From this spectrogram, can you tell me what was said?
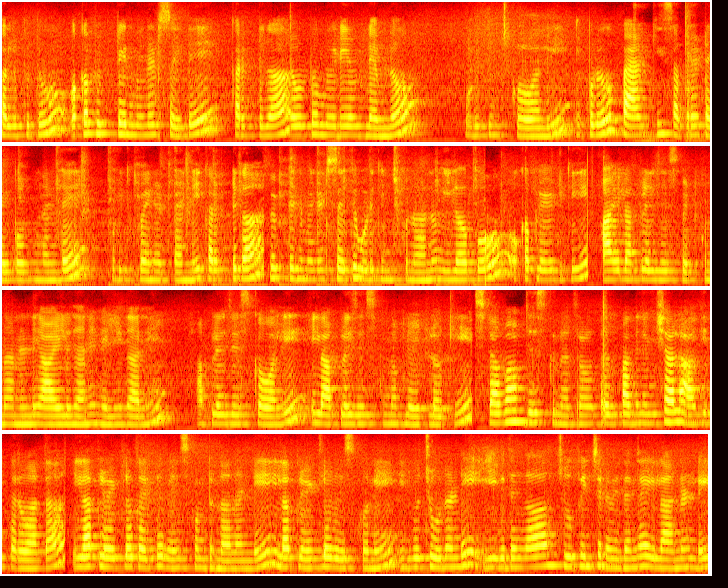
కలుపుతూ ఒక ఫిఫ్టీన్ మినిట్స్ అయితే కరెక్ట్గా లో టు మీడియం ఫ్లేమ్లో ఉడికించుకోవాలి. ఇప్పుడు ప్యాన్కి సపరేట్ అయిపోతుందంటే ఉడికిపోయినట్టండి. కరెక్ట్గా ఫిఫ్టీన్ మినిట్స్ అయితే ఉడికించుకున్నాను. ఈలోపు ఒక ప్లేట్కి ఆయిల్ అప్లై చేసి పెట్టుకున్నానండి. ఆయిల్ కానీ నెయ్యి కానీ అప్లై చేసుకోవాలి. ఇలా అప్లై చేసుకున్న ప్లేట్లోకి స్టవ్ ఆఫ్ చేసుకున్న తర్వాత పది నిమిషాలు ఆగిన తర్వాత ఇలా ప్లేట్లోకి అయితే వేసుకుంటున్నానండి. ఇలా ప్లేట్లో వేసుకొని ఇదిగో చూడండి ఈ విధంగా చూపించిన విధంగా ఇలా అనండి.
